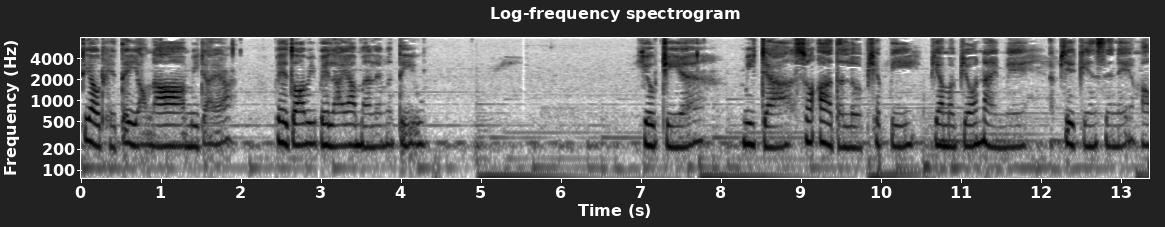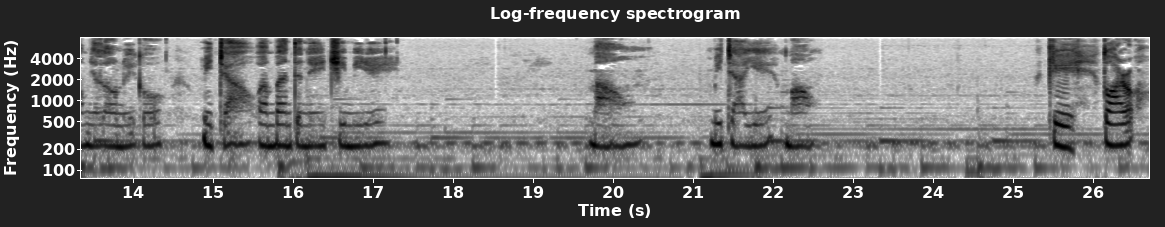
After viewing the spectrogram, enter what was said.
တယောက်တည်းတိတ်ရောက်လာမိတာရဘယ်သွားပြီးဘယ်လာရမှန်းလည်းမသိဘူးရုတ်တရက်မိတာစွန့်အားတယ်လို့ဖြစ်ပြီးပြန်မပြောနိုင်မဲအပြစ်ကင်းစင်တဲ့မောင်မျက်လုံးတွေကိုမိတာဝမ်းပန်းတနေကြည့်မိတယ်မောင်မိတာရဲ့မောင်ကဲသွားတော့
